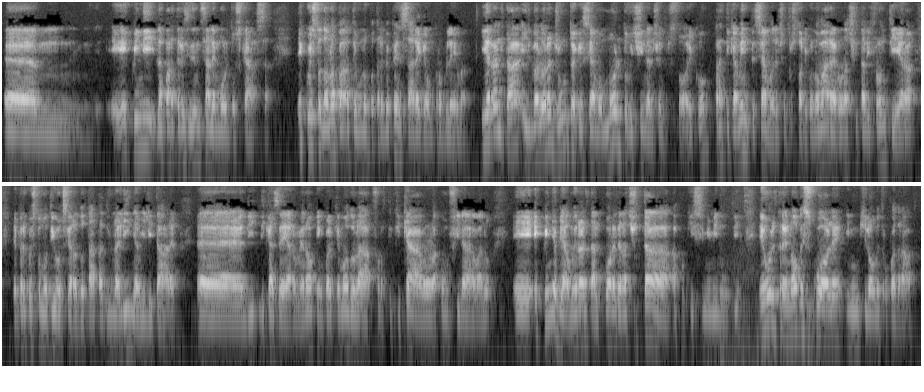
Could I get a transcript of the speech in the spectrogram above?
ehm, e quindi la parte residenziale è molto scarsa. E questo da una parte uno potrebbe pensare che è un problema. In realtà il valore aggiunto è che siamo molto vicini al centro storico, praticamente siamo nel centro storico, Novara era una città di frontiera e per questo motivo si era dotata di una linea militare eh, di, di, caserme no? che in qualche modo la fortificavano, la confinavano e, e, quindi abbiamo in realtà il cuore della città a pochissimi minuti e oltre nove scuole in un chilometro quadrato.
